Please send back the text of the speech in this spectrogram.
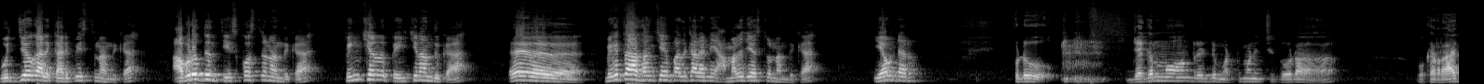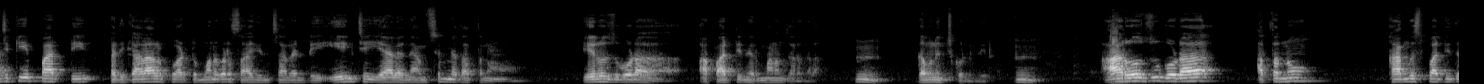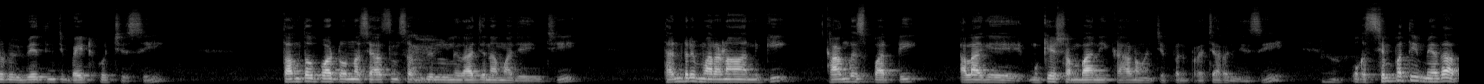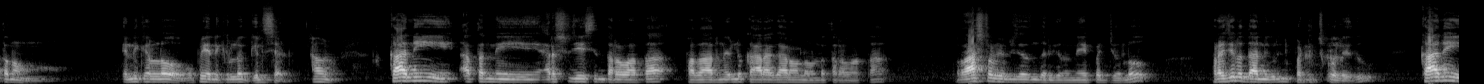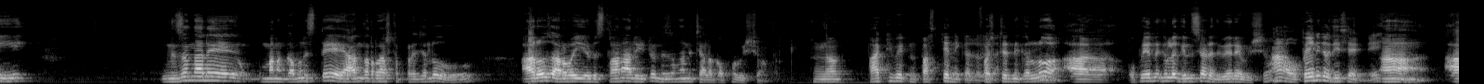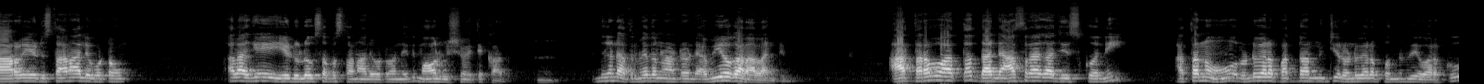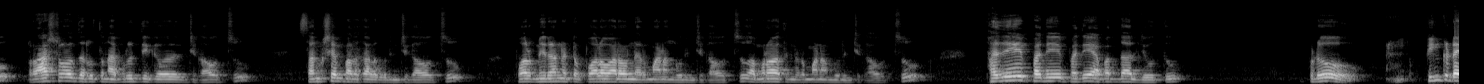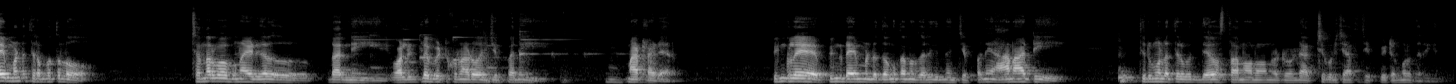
ఉద్యోగాలు కల్పిస్తున్నందుక అభివృద్ధిని తీసుకొస్తున్నందుక పింఛన్లు పెంచినందుక మిగతా సంక్షేమ పథకాలన్నీ అమలు చేస్తున్నందుక ఏమంటారు? ఇప్పుడు జగన్మోహన్ రెడ్డి మొట్టమొదటి నుంచి కూడా ఒక రాజకీయ పార్టీ పది కాలాల పాటు మనుగడ సాగించాలంటే ఏం చెయ్యాలనే అంశం మీద అతను ఏ రోజు కూడా ఆ పార్టీ నిర్మాణం జరగల. గమనించుకోండి మీరు. ఆ రోజు కూడా అతను కాంగ్రెస్ పార్టీతో విభేదించి బయటకు వచ్చేసి తనతో పాటు ఉన్న శాసనసభ్యుల్ని రాజీనామా చేయించి తండ్రి మరణానికి కాంగ్రెస్ పార్టీ అలాగే ముఖేష్ అంబానీ కారణం అని చెప్పని ప్రచారం చేసి ఒక సింపతి మీద అతను ఎన్నికల్లో ఉప ఎన్నికల్లో గెలిచాడు. అవును. కానీ అతన్ని అరెస్ట్ చేసిన తర్వాత పదహారు నెలలు కారాగారంలో ఉన్న తర్వాత రాష్ట్ర విభజన జరిగిన నేపథ్యంలో ప్రజలు దాని గురించి పట్టించుకోలేదు. కానీ నిజంగానే మనం గమనిస్తే ఆంధ్ర రాష్ట్ర ప్రజలు ఆ రోజు అరవై ఏడు స్థానాలు ఇవ్వటం నిజంగానే చాలా గొప్ప విషయం అతనికి. పార్టీ పెట్టిన ఫస్ట్ ఎన్నికల్లో ఫస్ట్ ఎన్నికల్లో ఆ ఉప ఎన్నికల్లో గెలిచాడు అది వేరే విషయం. ఉప ఎన్నికలు తీసేయండి. ఆ అరవై ఏడు స్థానాలు ఇవ్వటం అలాగే ఏడు లోక్సభ స్థానాలు ఇవ్వటం అనేది మామూలు విషయం అయితే కాదు. ఎందుకంటే అతని మీద ఉన్నటువంటి అభియోగాలు అలాంటివి. ఆ తర్వాత దాన్ని ఆసరాగా చేసుకొని అతను రెండు వేల పద్నాలుగు నుంచి రెండు వేల పంతొమ్మిది వరకు రాష్ట్రంలో జరుగుతున్న అభివృద్ధి గురించి కావచ్చు సంక్షేమ పథకాల గురించి కావచ్చు పోల మీరు అన్నట్టు పోలవరం నిర్మాణం గురించి కావచ్చు అమరావతి నిర్మాణం గురించి కావచ్చు పదే పదే పదే అబద్ధాలు చెబుతూ ఇప్పుడు పింక్ డైమండ్ తిరుపతిలో చంద్రబాబు నాయుడు గారు దాన్ని వాళ్ళ ఇంట్లో పెట్టుకున్నాడు అని చెప్పని మాట్లాడారు. పింక్లే పింక్ డైమండ్ దొంగతనం జరిగిందని చెప్పని ఆనాటి తిరుమల తిరుపతి దేవస్థానంలో ఉన్నటువంటి అర్చకుడి చేత చెప్పేయటం కూడా జరిగింది.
